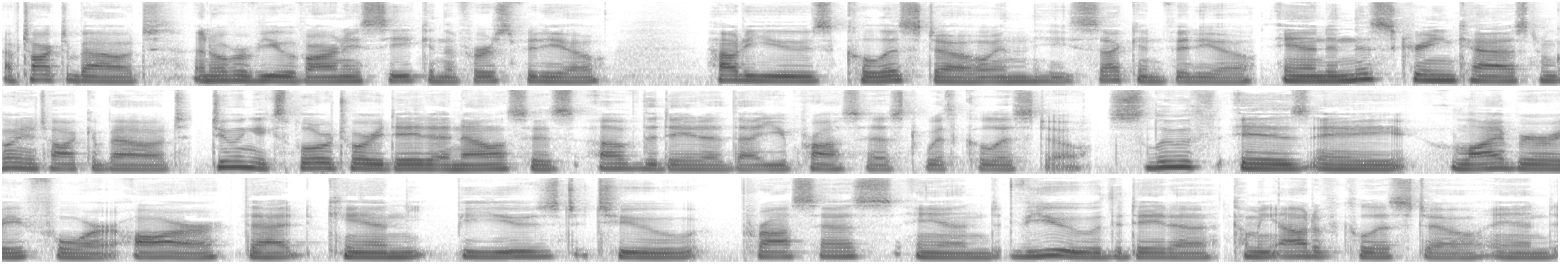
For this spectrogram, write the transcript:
I've talked about an overview of RNA-seq in the first video, how to use kallisto in the second video, and in this screencast I'm going to talk about doing exploratory data analysis of the data that you processed with kallisto. Sleuth is a library for R that can be used to process and view the data coming out of kallisto, and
